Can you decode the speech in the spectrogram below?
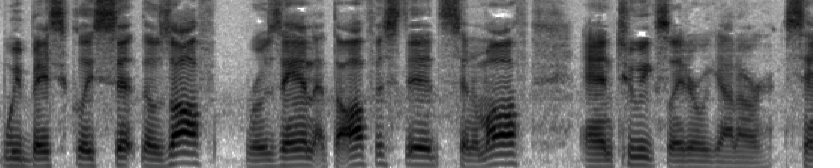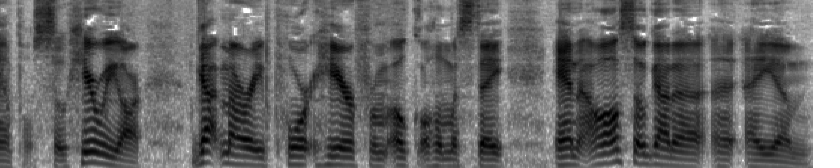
we basically sent those off. Roseanne at the office did send them off, and two weeks later we got our samples. So here we are. Got my report here from Oklahoma State, and I also got a, a, a um,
